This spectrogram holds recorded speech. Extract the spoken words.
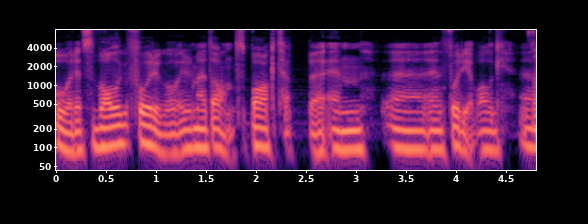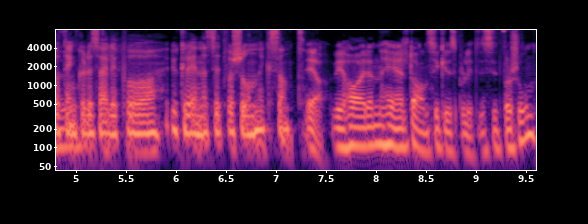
årets valg foregår med et annet bakteppe enn uh, en forrige valg. Da tenker du særlig på Ukrainas situasjon, ikke sant? Ja. Vi har en helt annen sikkerhetspolitisk situasjon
